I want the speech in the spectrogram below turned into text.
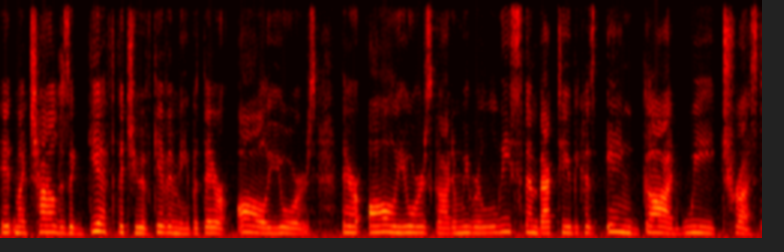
It my child is a gift that you have given me, but they are all yours. They are all yours, God, and we release them back to you because in God we trust.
